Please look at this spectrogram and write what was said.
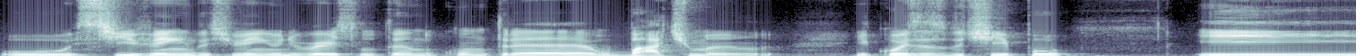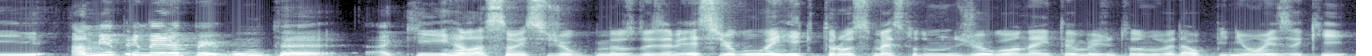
o Steven do Steven Universe lutando contra o Batman, e coisas do tipo. E a minha primeira pergunta aqui em relação a esse jogo meus dois amigos. Esse jogo o Henrique trouxe, mas todo mundo jogou, né? Então eu imagino que todo mundo vai dar opiniões aqui.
